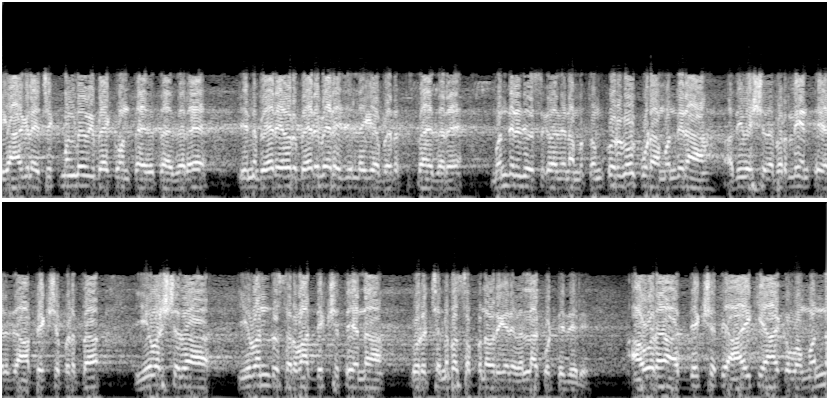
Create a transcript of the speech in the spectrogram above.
ಈಗಾಗಲೇ ಚಿಕ್ಕಮಗಳೂರಿಗೆ ಬೇಕು ಅಂತ ಹೇಳ್ತಾ ಇದ್ದಾರೆ. ಇನ್ನು ಬೇರೆಯವರು ಬೇರೆ ಬೇರೆ ಜಿಲ್ಲೆಗೆ ಬರ್ತಾ ಇದ್ದಾರೆ. ಮುಂದಿನ ದಿವಸಗಳಲ್ಲಿ ನಮ್ಮ ತುಮಕೂರಿಗೂ ಕೂಡ ಮುಂದಿನ ಅಧಿವೇಶನ ಬರಲಿ ಅಂತ ಹೇಳಿದ ಅಪೇಕ್ಷೆ ಪಡ್ತಾ ಈ ವರ್ಷದ ಈ ಒಂದು ಸರ್ವಾಧ್ಯಕ್ಷತೆಯನ್ನ ಗುರು ಚನ್ನಬಸಪ್ಪನವರಿಗೆ ನೀವೆಲ್ಲ ಕೊಟ್ಟಿದ್ದೀರಿ. ಅವರ ಅಧ್ಯಕ್ಷತೆ ಆಯ್ಕೆ ಆಗುವ ಮುನ್ನ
